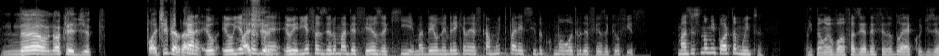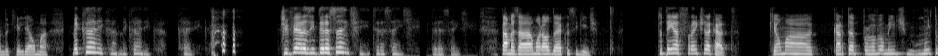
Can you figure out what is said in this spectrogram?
Não, não acredito. Pode ir, Bernardo. Cara, eu, eu ia Vai, fazer. Eu iria fazer uma defesa aqui, mas daí eu lembrei que ela ia ficar muito parecida com uma outra defesa que eu fiz. Mas isso não me importa muito. Então eu vou fazer a defesa do Echo, dizendo que ele é uma mecânica, mecânica, mecânica. De veras interessante, interessante, interessante. Tá, mas a moral do Echo é o seguinte. Tu tem a frente da carta, que é uma carta provavelmente muito,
